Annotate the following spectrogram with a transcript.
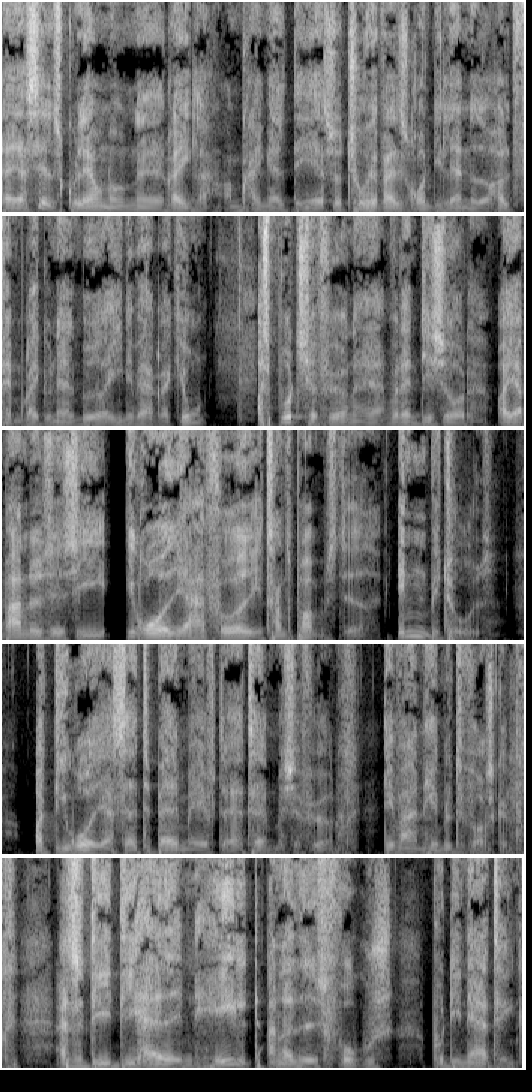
Da jeg selv skulle lave nogle øh, regler omkring alt det her, så tog jeg faktisk rundt i landet og holdt fem regionalmøder, en i hver region, og spurgte chaufførerne af, hvordan de så det. Og jeg er bare nødt til at sige, de råd, jeg har fået i Transportministeriet, inden vi tog ud, og de råd, jeg sad tilbage med, efter jeg havde talt med chaufførerne, det var en himmel til forskel. Altså, de, de havde en helt anderledes fokus på de nære ting.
